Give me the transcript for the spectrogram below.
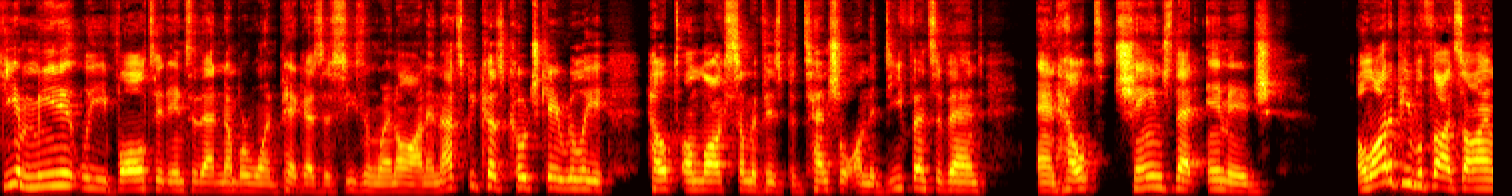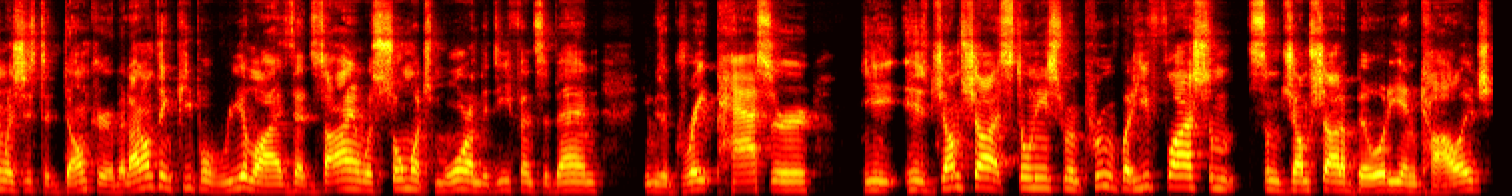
he immediately vaulted into that number one pick as the season went on. And that's because Coach K really helped unlock some of his potential on the defensive end and helped change that image. A lot of people thought Zion was just a dunker, but I don't think people realized that Zion was so much more on the defensive end. He was a great passer. He his jump shot still needs to improve, but he flashed some some jump shot ability in college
